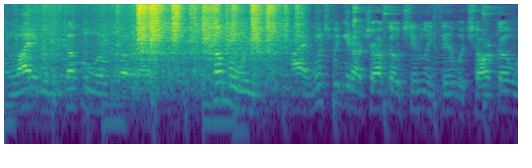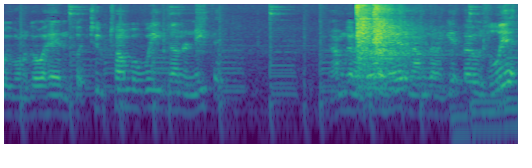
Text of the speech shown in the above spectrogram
and light it with a couple of uh, tumbleweeds all right, once we get our charcoal chimney filled with charcoal, we want to go ahead and put two tumbleweeds underneath it. And I'm going to go ahead and I'm going to get those lit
